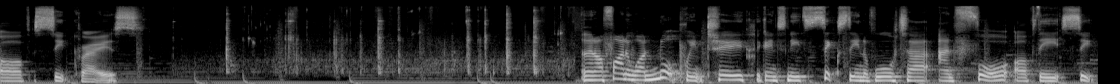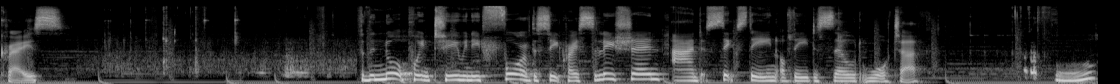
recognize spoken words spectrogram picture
of sucrose. And then our final one, 0.2, we're going to need 16 of water and 4 of the sucrose. For the 0.2, we need 4 of the sucrose solution and 16 of the distilled water. 4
